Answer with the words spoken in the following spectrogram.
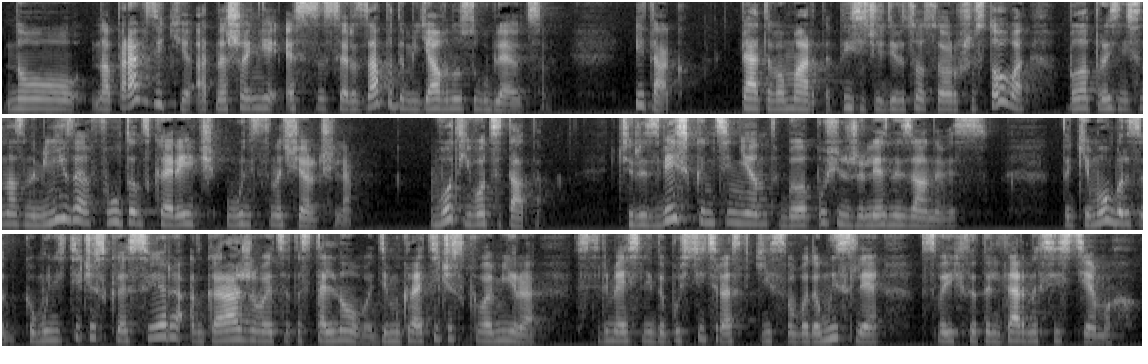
но на практике отношения СССР с Западом явно усугубляются. Итак, 5 марта 1946 была произнесена знаменитая фултонская речь Уинстона Черчилля. Вот его цитата. «Через весь континент был опущен железный занавес. Таким образом, коммунистическая сфера отгораживается от остального, демократического мира, стремясь не допустить ростки свободомыслия в своих тоталитарных системах».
